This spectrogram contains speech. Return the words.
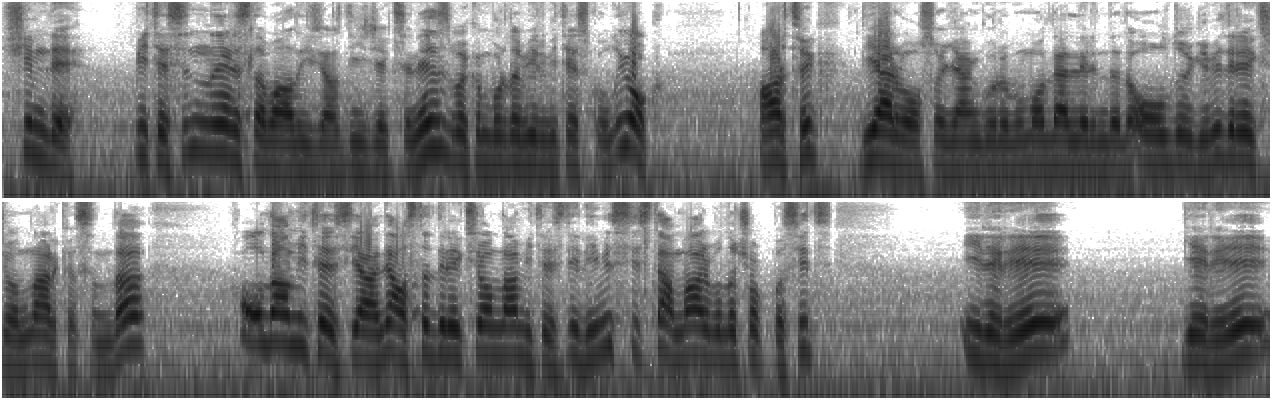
Şimdi vitesin neresine bağlayacağız diyeceksiniz. Bakın burada bir vites kolu yok. Artık diğer Volkswagen grubu modellerinde de olduğu gibi direksiyonun arkasında koldan vites yani aslında direksiyondan vites dediğimiz sistem var. Bu da çok basit. İleri, geri,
